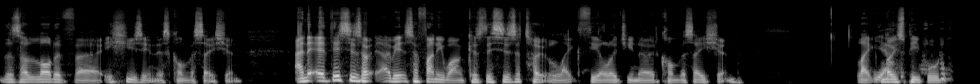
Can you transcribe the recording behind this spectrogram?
there's a lot of uh, issues in this conversation, and uh, this is a, I mean it's a funny one because this is a total like theology nerd conversation. Like Yeah. most people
